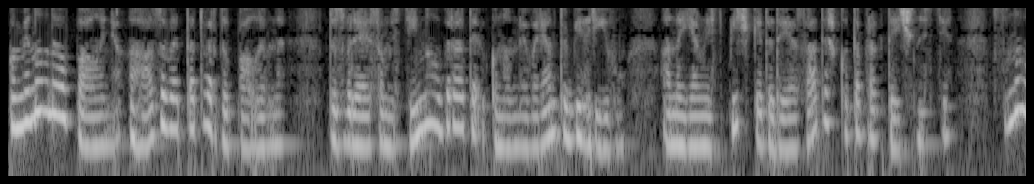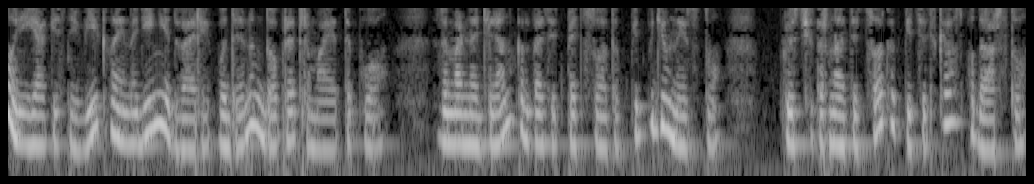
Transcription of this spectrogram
Комбіноване опалення, газове та твердопаливне, дозволяє самостійно обирати економний варіант обігріву, а наявність пічки додає затишку та практичності. Встановлені якісні вікна і надійні двері, будинок добре тримає тепло. Земельна ділянка 25 соток під будівництво, плюс 14 соток під сільське господарство,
